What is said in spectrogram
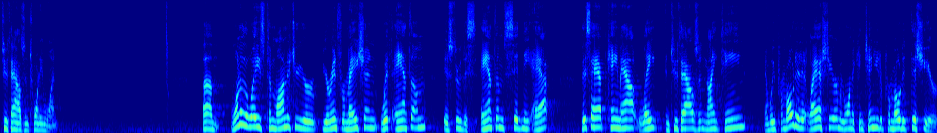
2021. Um, one of the ways to monitor your, your information with Anthem is through the Anthem Sydney app. This app came out late in 2019, and we promoted it last year, and we want to continue to promote it this year.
